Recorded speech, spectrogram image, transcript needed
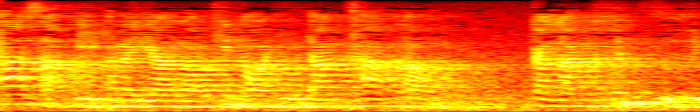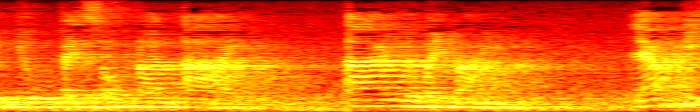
ถ้าสามีภรรยาเราที่นอนอยู่ด้านข้างเรากำลังขึ้นอืดอยู่เป็นศพนอนตาย ตายอยู่ใหม่ๆ แล้วมี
